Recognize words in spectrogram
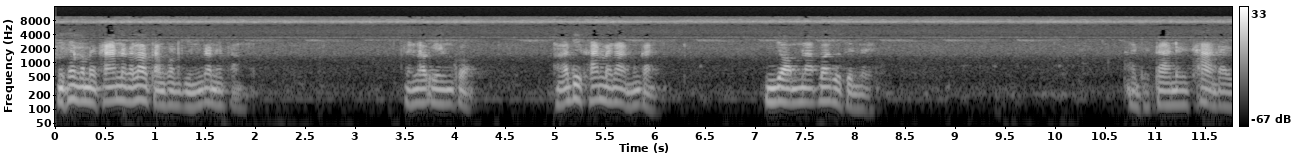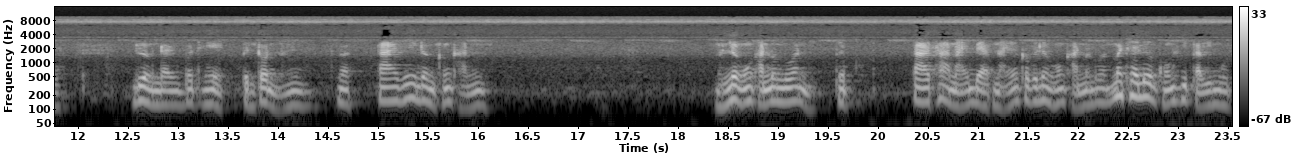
นี่ท่านก็ไม่ค้านท่านก็เล่าตามความจริงท่านให้ฟังแต่เราเองก็หาที่ค้านไม่ได้เหมือนกัน ยอมรับว่าตัวเป็นเลยอาจจะตายในท่าใดเรื่องใดอุบัติเหตุเป็นต้นนี้ตายที่เรื่องของขันเหมือนเรื่องของขันล้วนๆจะ ตายท่าไหนแบบไหนก็เป็นเรื่องของขันล้วนไม่ใช่เรื่องของจิตตวิมุต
